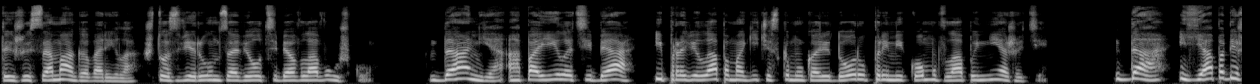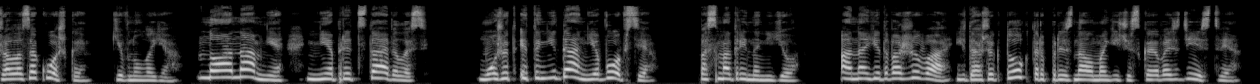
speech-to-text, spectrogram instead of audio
«ты же сама говорила, что Зверун завел тебя в ловушку. Данья опоила тебя и провела по магическому коридору прямиком в лапы нежити». «Да, я побежала за кошкой», — кивнула я. «Но она мне не представилась. Может, это не Данья вовсе? Посмотри на нее. Она едва жива, и даже доктор признал магическое воздействие.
